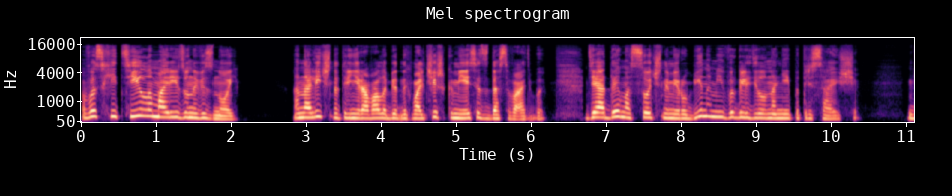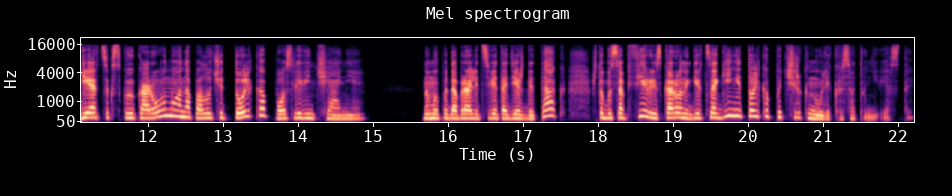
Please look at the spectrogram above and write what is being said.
восхитила Маризу новизной. Она лично тренировала бедных мальчишек месяц до свадьбы. Диадема с сочными рубинами выглядела на ней потрясающе. Герцогскую корону она получит только после венчания. Но мы подобрали цвет одежды так, чтобы сапфиры из короны герцогини только подчеркнули красоту невесты.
